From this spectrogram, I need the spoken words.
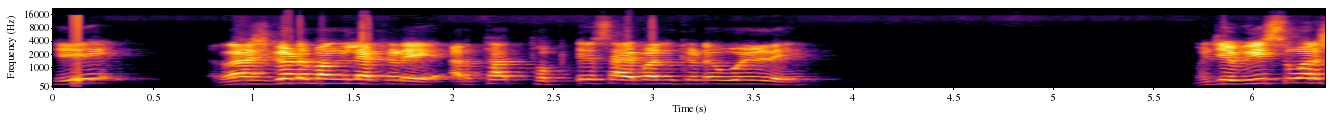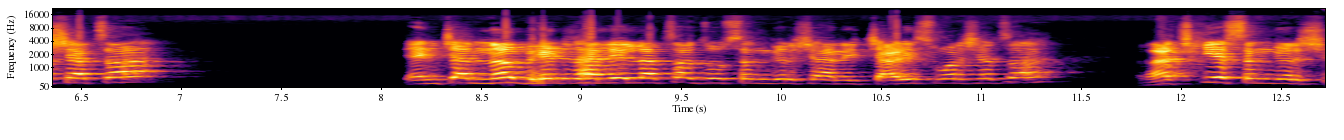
हे राजगड बंगल्याकडे अर्थात थोपटे साहेबांकडे वळले. म्हणजे वीस वर्षाचा त्यांच्या न भेट झालेलाचा जो संघर्ष आणि चाळीस वर्षाचा राजकीय संघर्ष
